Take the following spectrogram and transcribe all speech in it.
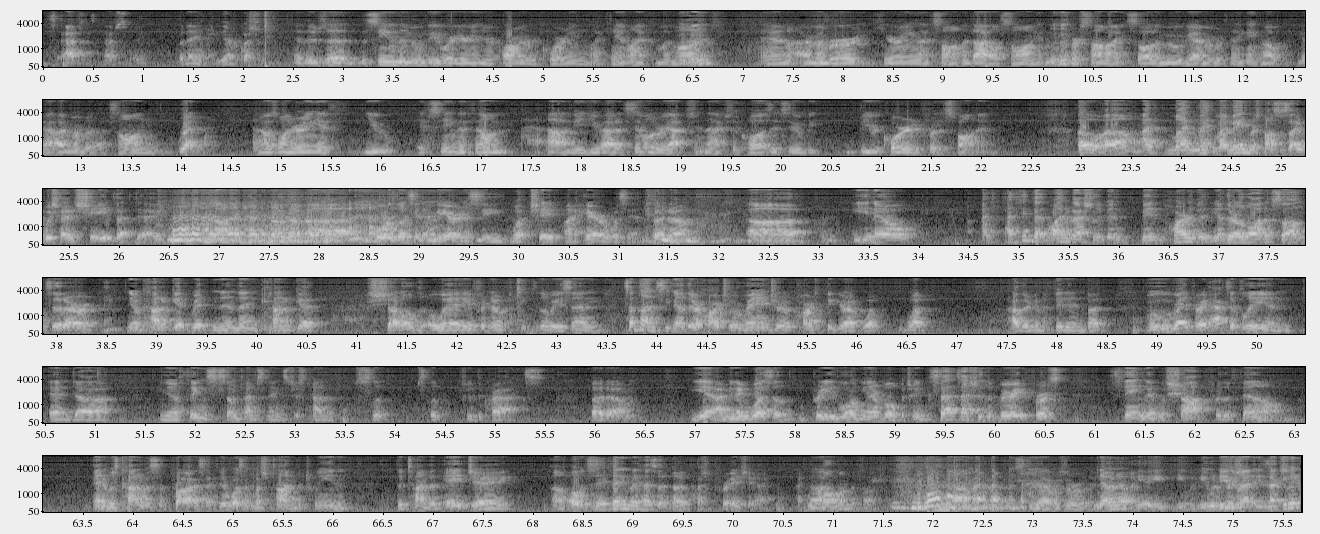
It's abs- absolutely. But anyway, you have a question? Yeah, there's a the scene in the movie where you're in your apartment recording "I Can't Hide from My Mind," and I remember hearing that song, a Dial song, and Mhm. the first time I saw the movie, I remember thinking, "Oh, yeah, I remember that song." Right. And I was wondering if you, if seeing the film uh, made you had a similar reaction that actually caused it to be, be recorded for the spine. Oh, um, I, my, my, my main response was I wish I had shaved that day, uh, or looked in a mirror to see what shape my hair was in. But um, uh, you know, I, I think that might have actually been been part of it. You know, there are a lot of songs that are you know kind of get written and then kind of get shuttled away for no particular reason. Sometimes you know they're hard to arrange or hard to figure out what what how they're going to fit in. But I mean, we write very actively and and. Uh, you know, things sometimes things just kind of slip slip through the cracks. But um, yeah, I mean, it was a pretty long interval between because that's actually the very first thing that was shot for the film, and it was kind of a surprise. Like there wasn't much time between the time that AJ. Um, oh, if anybody has a, a question for AJ, I, can- I can call him on the phone. It's three hours early. No, no, he, he, he would, he would He's appreciate- re- he's actually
